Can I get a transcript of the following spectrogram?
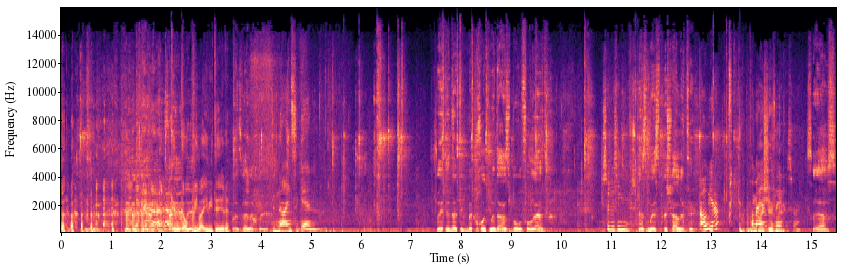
Kim kan prima imiteren. Dat is wel een goeie. The nines again. Weet je dat ik ben goed met aasbol vooruit? Zullen we zien? Dat is mijn specialty. Oh ja? Van mij ook nee. negens hoor. Serieus?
